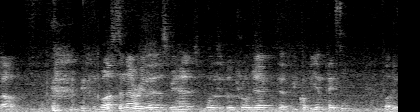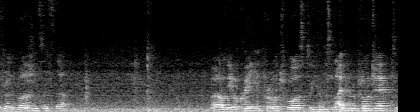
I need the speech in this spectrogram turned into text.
Well, the worst scenario is we had multiple projects that we copy and pasted for different versions and stuff. Well, the okay approach was to use library project to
